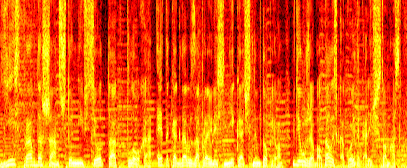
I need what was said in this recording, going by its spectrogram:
Есть, правда, шанс, что не все так плохо. Это когда вы заправились некачественным топливом, где уже болталось какое-то количество масла.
